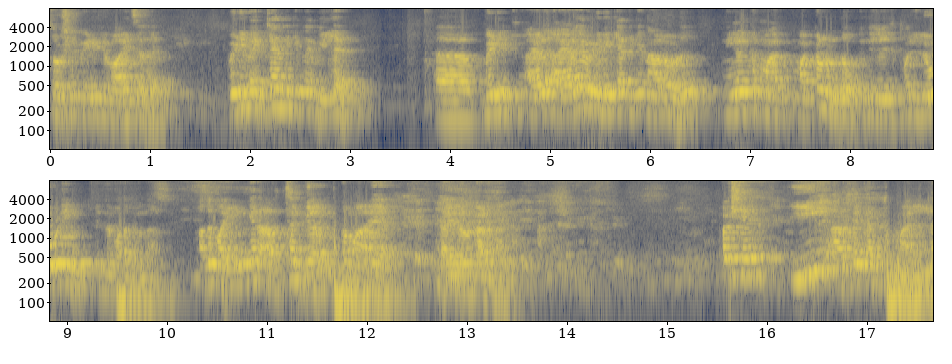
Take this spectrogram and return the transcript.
സോഷ്യൽ മീഡിയയിൽ വായിച്ചത്. വെടിവെക്കാൻ നിൽക്കുന്ന വില്ലൻ വെടി അയാൾ അയാളെ വെടിവെക്കാൻ നിൽക്കുന്ന ആളോട് നിങ്ങൾക്ക് മക്കളുണ്ടോ എന്ന് ചോദിച്ചപ്പോൾ ലോഡിങ് എന്ന് പറഞ്ഞു എന്നാണ് അത് ഭയങ്കര അർത്ഥഗർഭമായ ഡയലോഗാണ് പക്ഷെ ഈ അർത്ഥഗർഭമല്ല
